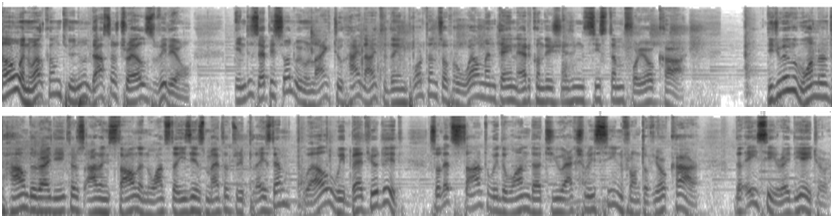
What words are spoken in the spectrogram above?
Hello and welcome to a new Duster Trails video. In this episode we would like to highlight the importance of a well-maintained air conditioning system for your car. Did you ever wonder how the radiators are installed and what's the easiest method to replace them? Well, we bet you did. So let's start with the one that you actually see in front of your car, the AC radiator.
